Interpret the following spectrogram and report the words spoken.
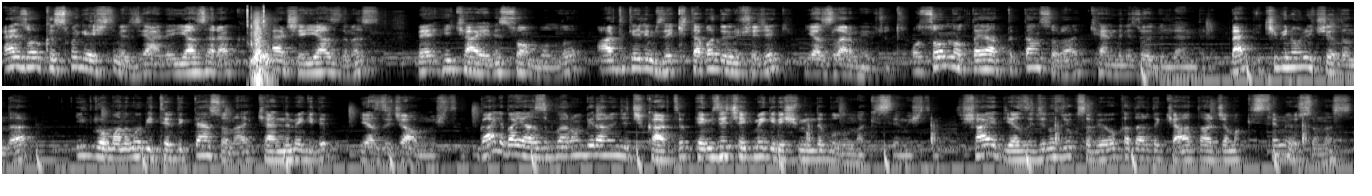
En zor kısmı geçtiniz. Yani yazarak her şeyi yazdınız ve hikayeniz son buldu. Artık elimize kitaba dönüşecek yazılar mevcut. O son noktayı attıktan sonra kendinizi ödüllendirin. Ben 2013 yılında ilk romanımı bitirdikten sonra kendime gidip yazıcı almıştım. Galiba yazdıklarımı bir an önce çıkartıp temize çekme girişiminde bulunmak istemiştim. Şayet yazıcınız yoksa ve o kadar da kağıt harcamak istemiyorsanız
